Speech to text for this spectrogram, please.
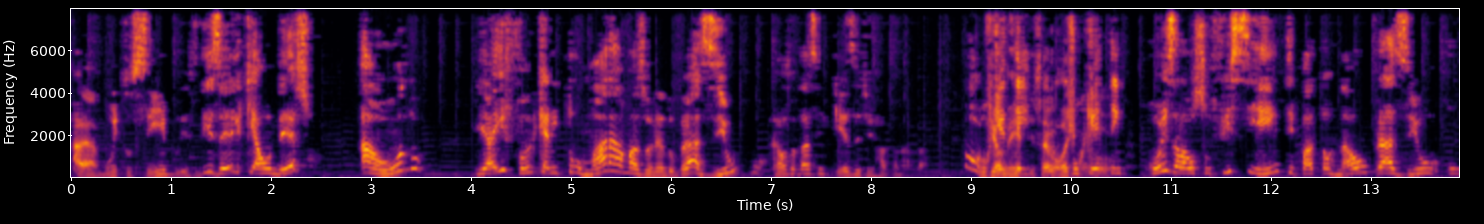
Ah, é muito simples. Diz ele que a Unesco, a ONU e a IFAM querem tomar a Amazônia do Brasil por causa das riquezas de Ratanabá. Obviamente, tem, isso é lógico. Porque tem coisa lá o suficiente pra tornar o Brasil um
